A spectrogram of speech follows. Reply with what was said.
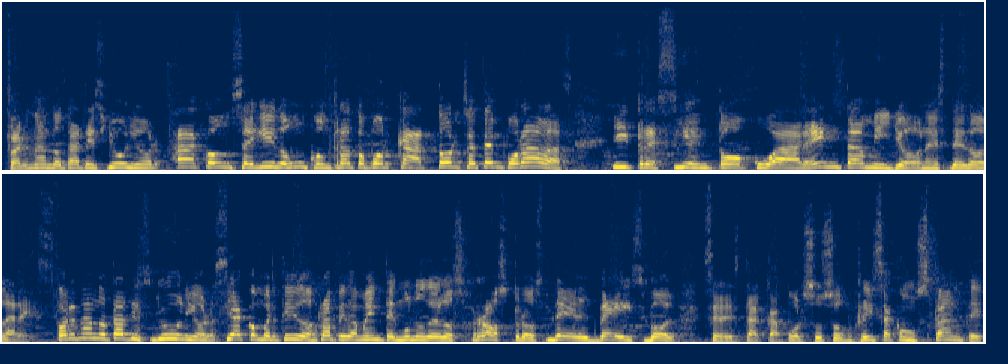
Fernando Tatis Jr. ha conseguido un contrato por 14 temporadas y 340 millones de dólares. Fernando Tatis Jr. se ha convertido rápidamente en uno de los rostros del béisbol. Se destaca por su sonrisa constante,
